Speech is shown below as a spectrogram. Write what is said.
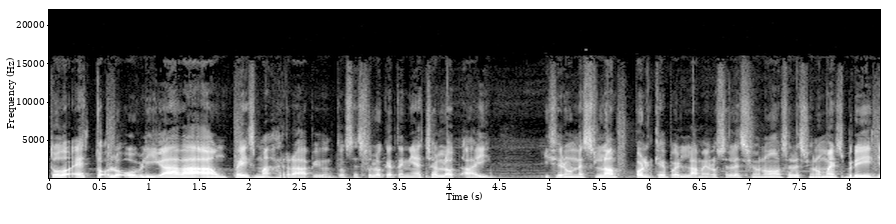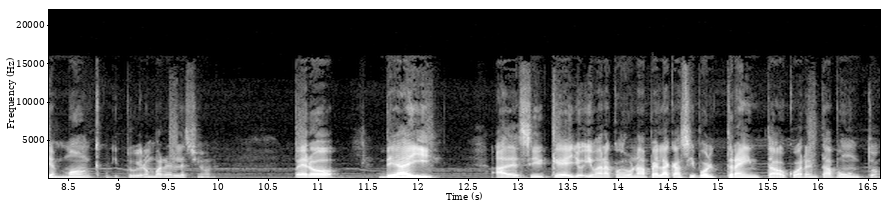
todo esto lo obligaba a un pace más rápido. Entonces eso es lo que tenía Charlotte ahí. Hicieron un slump porque pues Lamelo se lesionó, se lesionó Miles Bridges, Monk y tuvieron varias lesiones. Pero de ahí a decir que ellos iban a coger una pela casi por 30 o 40 puntos,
